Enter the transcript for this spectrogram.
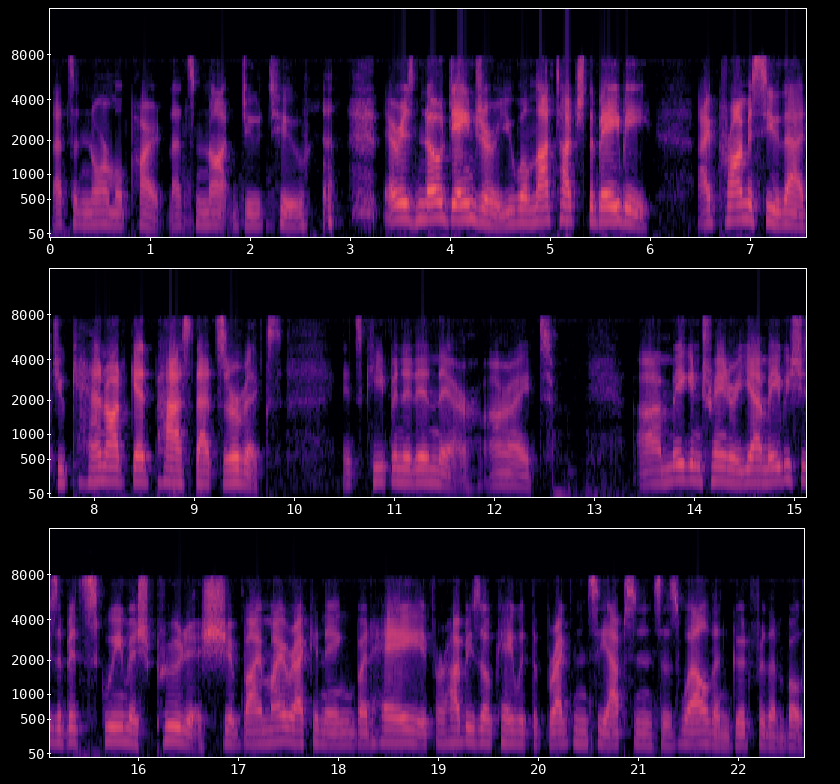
That's a normal part. That's not due to. there is no danger. You will not touch the baby. I promise you that. You cannot get past that cervix. It's keeping it in there. All right. Uh, Meghan Trainor, yeah, maybe she's a bit squeamish, prudish by my reckoning, but hey, if her hubby's okay with the pregnancy abstinence as well, then good for them both.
